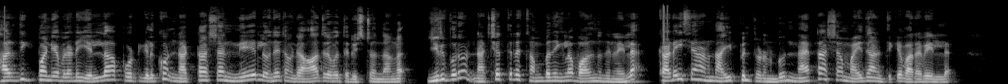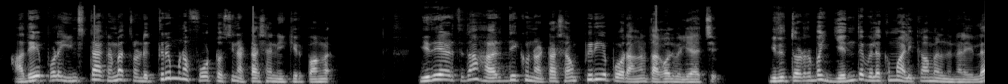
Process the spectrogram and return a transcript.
ஹர்திக் பாண்டியா விளையாட எல்லா போட்டிகளுக்கும் நட்டாஷா நேரில் வந்து தன்னுடைய ஆதரவை தெரிவிச்சுட்டு வந்தாங்க. இருவரும் நட்சத்திர சம்பதிகளா வாழ்ந்த நிலையில கடைசியா நடந்த ஐபிஎல் தொடரும்போது நட்டாஷா மைதானத்துக்கே வரவே இல்லை. அதே போல இன்ஸ்டாகிராம்ல தன்னுடைய திருமண போட்டோஸையும் நட்டாஷா நீக்கியிருப்பாங்க. இதே அடுத்து தான் ஹர்திக்கும் நட்டாஷாவும் பிரிய போறாங்கன்னு தகவல் வெளியாச்சு. இது தொடர்பாக எந்த விளக்கமும் அளிக்காம இருந்த நிலையில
